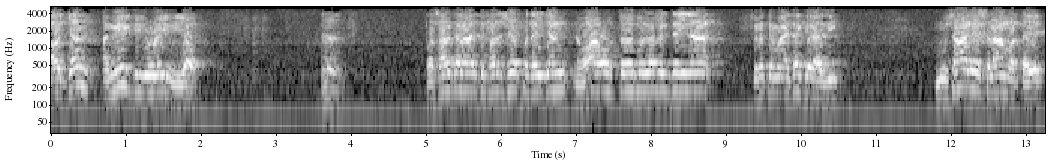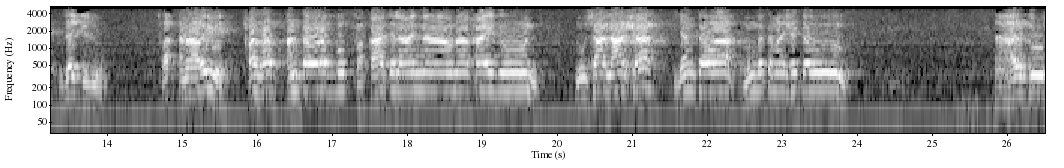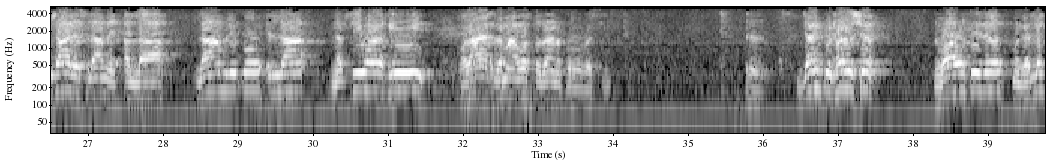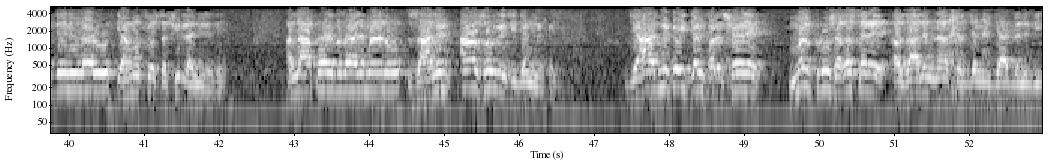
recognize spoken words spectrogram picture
او جنگ امیر دی جوړی نیو پسر کلا چې فرض شو په دای جنگ نو وخت موږ لګ دینا سورته مائده کې راځي موسی علی السلام ورته زې کیزو انا غوی فذهب انت وربك فقاتل اننا قائدون موسی لار شاه جنگ کوا موږ تماشه کوو حضرت موسی علیہ السلام الله لا املکو الا نفسی واخی خدا زما وخت ځان پر رسی جنگ په فرض شو نو واوته دې مگر لګ دې نه لارو یا مو څو تفصیل راځي دې الله په ظالمانو ظالم آسو چې جنگ نه کوي jihad نه کوي جنگ فرض شوی ملک روس اغستره او ظالم ناصر جنگ jihad لنه دي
